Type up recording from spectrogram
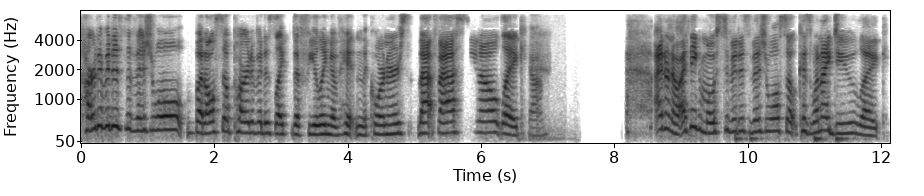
part of it is the visual, but also part of it is like the feeling of hitting the corners that fast, you know, like Yeah. I don't know. I think most of it is visual. So, because when I do like,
